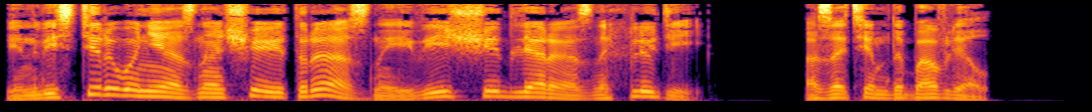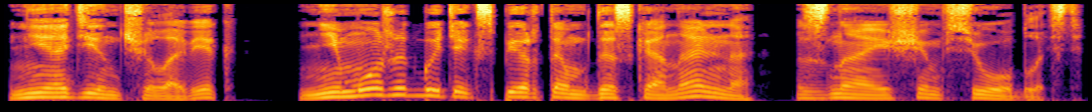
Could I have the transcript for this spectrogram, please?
инвестирование означает разные вещи для разных людей, а затем добавлял, ни один человек не может быть экспертом досконально, знающим всю область.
